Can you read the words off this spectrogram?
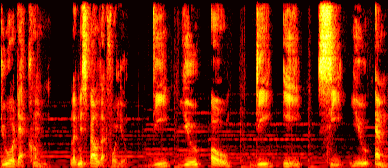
duodecum. Let me spell that for you D U O D E C U M.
